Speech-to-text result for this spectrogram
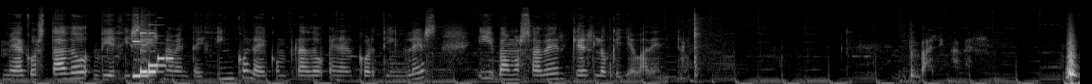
me ha costado 16,95, la he comprado en el corte inglés y vamos a ver qué es lo que lleva dentro. Vale, a ver.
